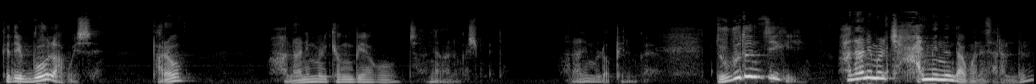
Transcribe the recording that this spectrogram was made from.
그들이 뭘 하고 있어요? 바로 하나님을 경배하고 찬양하는 것입니다. 하나님을 높이는 거예요. 누구든지 하나님을 잘 믿는다고 하는 사람들,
